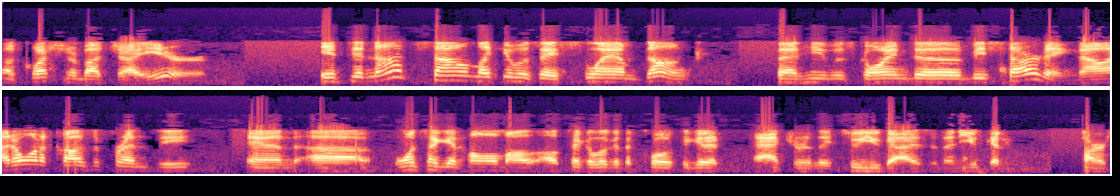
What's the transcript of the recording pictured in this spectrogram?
a question about Jaire, it did not sound like it was a slam dunk that he was going to be starting. Now I don't want to cause a frenzy. And uh, once I get home, I'll, I'll take a look at the quote to get it accurately to you guys, and then you can parse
